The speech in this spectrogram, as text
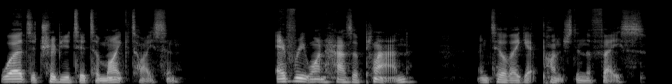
Words attributed to Mike Tyson. Everyone has a plan until they get punched in the face.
